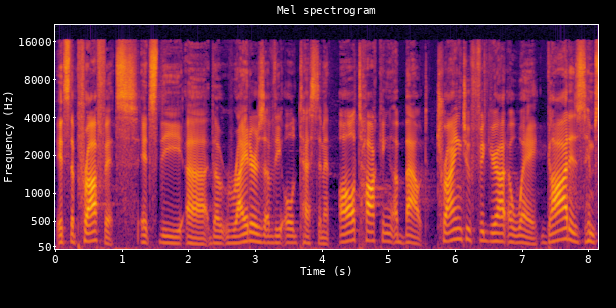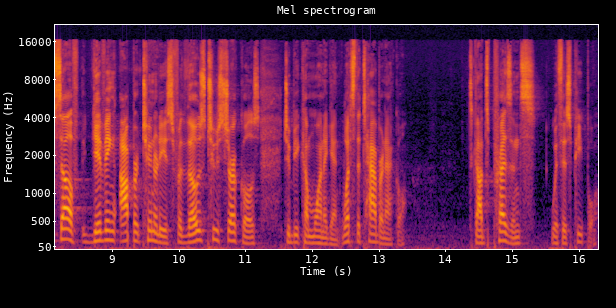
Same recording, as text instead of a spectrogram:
It's the prophets, it's the, uh, the writers of the Old Testament, all talking about trying to figure out a way. God is Himself giving opportunities for those two circles to become one again. What's the tabernacle? It's God's presence with His people.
